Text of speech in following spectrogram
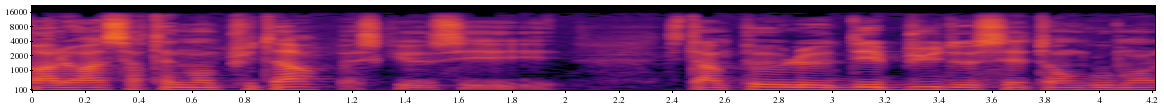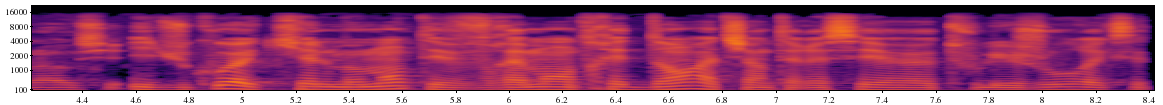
qu'on parlera certainement plus tard parce que c'est c'était un peu le début de cet engouement-là aussi. Et du coup, à quel moment t'es vraiment entré dedans, à t'y intéresser euh, tous les jours, etc.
